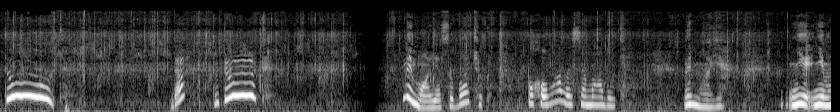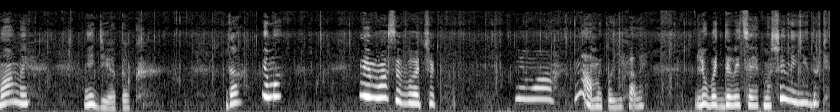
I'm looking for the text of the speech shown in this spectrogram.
Тут-тут. Да? Тут-тут. Немає собачок. Поховалися, мабуть. Немає. Ні, ні мами, ні діток. Да? Нема. Нема собачок. Нема. Ну, а ми поїхали. Любить дивитися, як машини їдуть.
